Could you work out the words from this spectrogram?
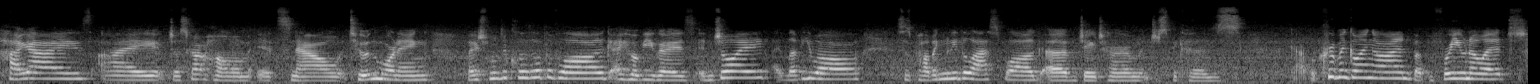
Hi guys, I just got home. It's now 2 in the morning. I just wanted to close out the vlog. I hope you guys enjoyed. I love you all. This is probably gonna be the last vlog of J-Term just because got recruitment going on, but before you know it,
